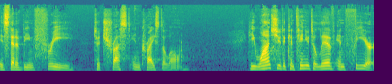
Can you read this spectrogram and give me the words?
instead of being free to trust in Christ alone. He wants you to continue to live in fear.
